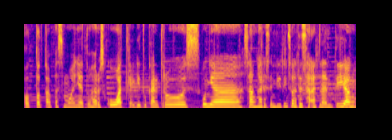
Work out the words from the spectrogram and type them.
otot apa semuanya itu harus kuat kayak gitu kan. Terus punya sanggar sendiri suatu saat nanti yang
